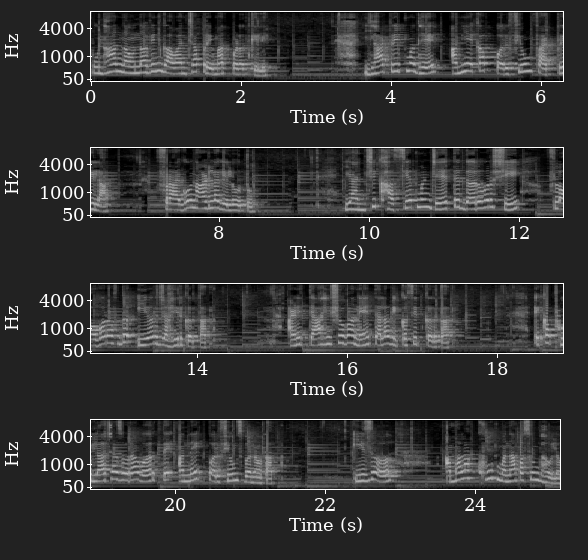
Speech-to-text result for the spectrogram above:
पुन्हा नवनवीन गावांच्या प्रेमात पडत गेले. ह्या ट्रिपमध्ये आम्ही एका परफ्यूम फॅक्टरीला फ्रॅगोनाडला गेलो होतो. यांची खासियत म्हणजे ते दरवर्षी फ्लॉवर ऑफ द इयर जाहीर करतात. आणि त्या हिशोबाने त्याला विकसित करतात. एका फुलाच्या जोरावर ते अनेक परफ्यूम्स बनवतात. इज आम्हाला खूप मनापासून भावलं.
